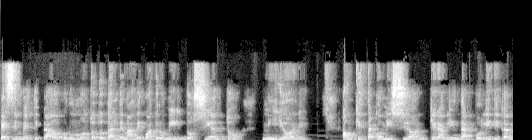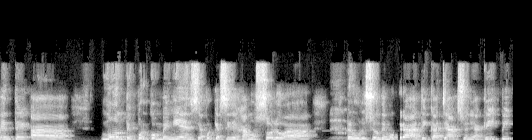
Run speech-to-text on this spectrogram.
Es investigado por un monto total de más de 4.200 millones. Aunque esta comisión quiera blindar políticamente a Montes por conveniencia, porque así dejamos solo a Revolución Democrática, a Jackson y a Crispy.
